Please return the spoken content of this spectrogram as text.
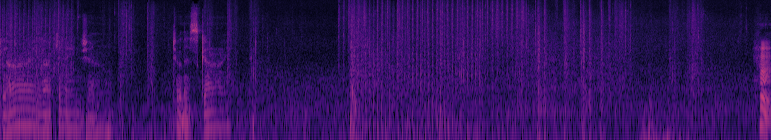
Fly like an angel to the sky. Hmm.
